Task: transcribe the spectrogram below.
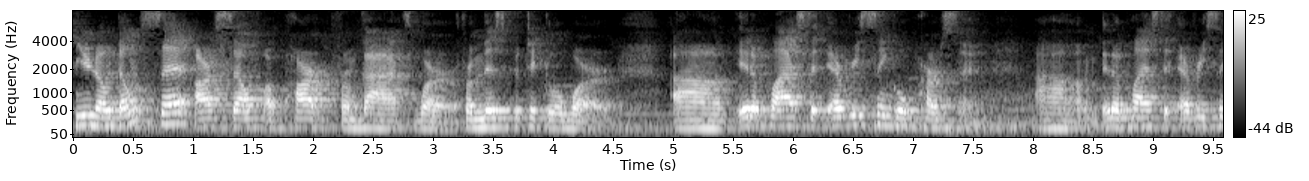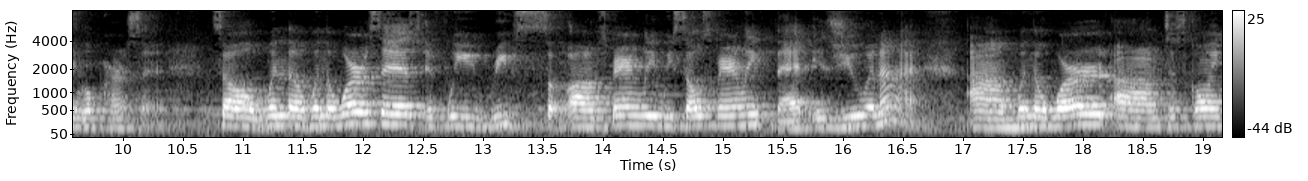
you know, don't set ourselves apart from God's word, from this particular word. Um, it applies to every single person. Um, it applies to every single person. So when the when the word says, if we reap uh, sparingly, we sow sparingly, that is you and I. Um, when the word, um, just going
